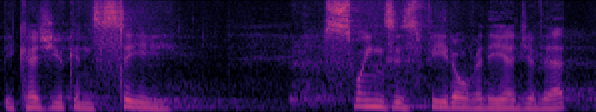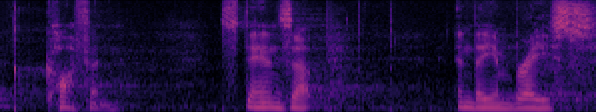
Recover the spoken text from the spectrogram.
Because you can see, swings his feet over the edge of that coffin, stands up, and they embrace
